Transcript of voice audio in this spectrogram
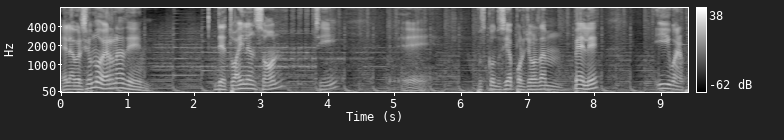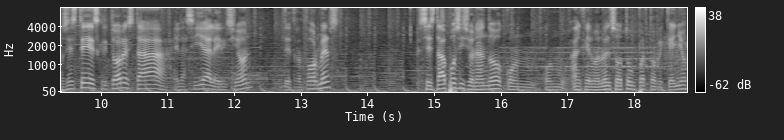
en la versión moderna de, de Twilight Zone, ¿sí? Eh, pues conducida por Jordan Pele. Y bueno, pues este escritor está en la silla de la edición de Transformers se está posicionando con, Ángel Manuel Soto, un puertorriqueño,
